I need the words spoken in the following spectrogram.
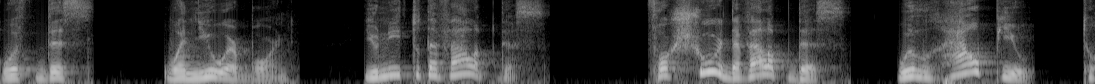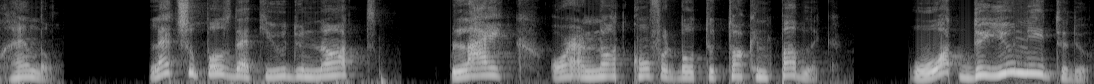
with this when you were born, you need to develop this. For sure, develop this will help you to handle. Let's suppose that you do not like or are not comfortable to talk in public. What do you need to do?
